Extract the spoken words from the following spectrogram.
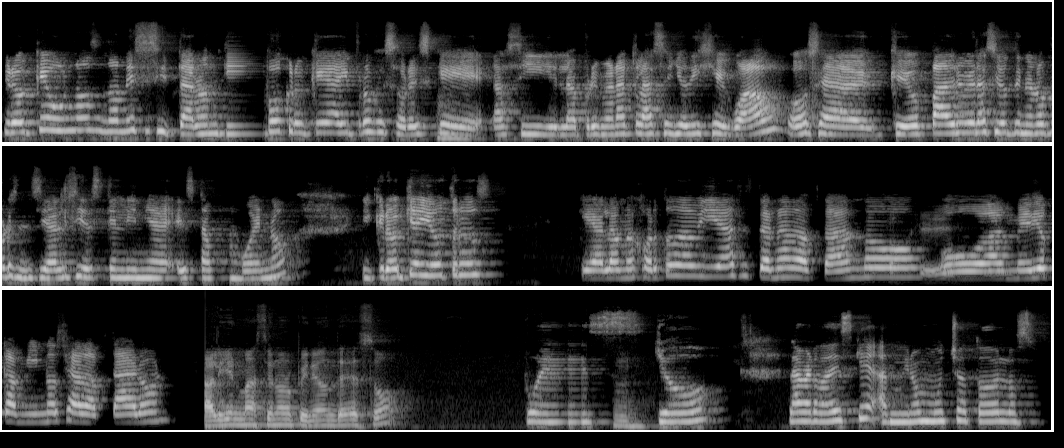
Creo que unos no necesitaron tiempo, creo que hay profesores que así la primera clase yo dije, wow, o sea, qué padre hubiera sido tenerlo presencial si es que en línea es tan bueno. Y creo que hay otros que a lo mejor todavía se están adaptando o a medio camino se adaptaron. ¿Alguien más tiene una opinión de eso? Pues yo, la verdad es que admiro mucho a todos los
